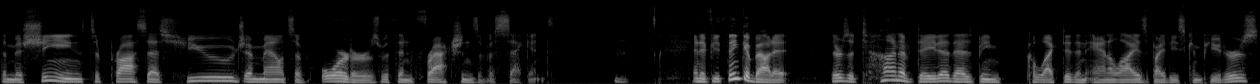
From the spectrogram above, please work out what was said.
the machines to process huge amounts of orders within fractions of a second. And if you think about it, there's a ton of data that is being collected and analyzed by these computers.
